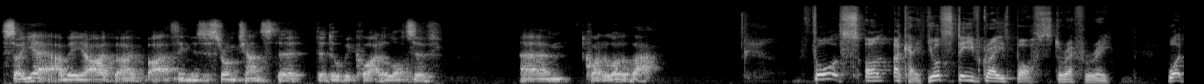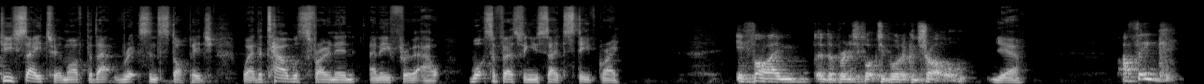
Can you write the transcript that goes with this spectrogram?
so yeah, I mean, I, I I think there's a strong chance that that there'll be quite a lot of um, quite a lot of that. Thoughts on okay, you're Steve Gray's boss, the referee. What do you say to him after that Ritson stoppage where the towel was thrown in and he threw it out? What's the first thing you say to Steve Gray? If I'm at the British Boxing Board of Control, Yeah. I think,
